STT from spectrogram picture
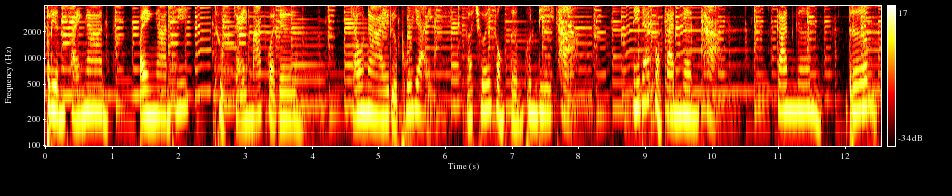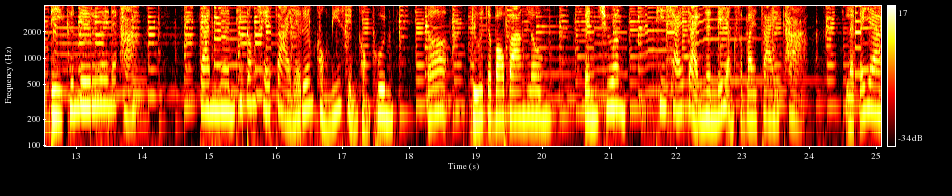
เปลี่ยนสายงาน ไปงานที่ถูกใจมากกว่าเดิม เจ้านายหรือผู้ใหญ่ก็ช่วยส่งเสริมคุณดีค่ะ ในด้านของการเงินค่ะ การเงินเริ่มดีขึ้นเรื่อยๆนะคะ การเงินที่ต้องใช้จ่ายในเรื่องของหนี้สินของคุณ ก็ดูจะเบาบางลง เป็นช่วงที่ใช้จ่ายเงินได้อย่างสบายใจค่ะ และก็ยัง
